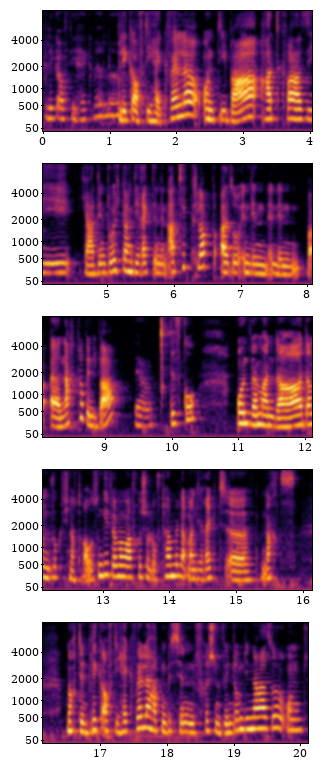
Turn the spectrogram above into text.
Blick auf die Heckwelle. Blick auf die Heckwelle und die Bar hat quasi ja den Durchgang direkt in den Attic Club, also in den, in den äh, Nachtclub, in die Bar. Ja. Disco. Und wenn man da dann wirklich nach draußen geht, wenn man mal frische Luft haben will, hat man direkt äh, nachts noch den Blick auf die Heckwelle, hat ein bisschen frischen Wind um die Nase und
